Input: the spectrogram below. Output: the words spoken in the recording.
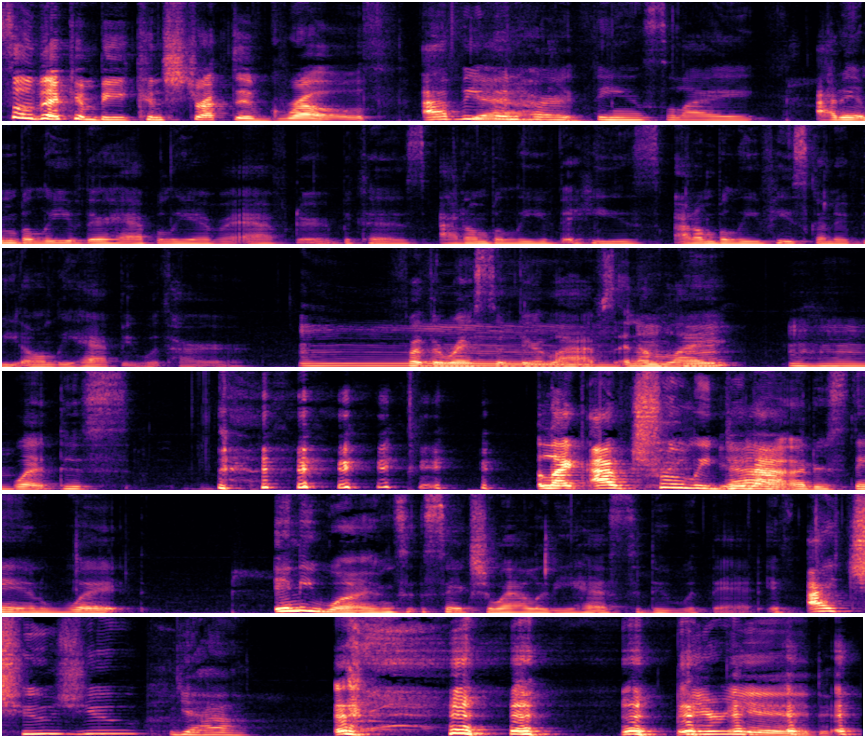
so there can be constructive growth." I've even yeah. heard things like I didn't believe they're happily ever after because I don't believe that he's I don't believe he's going to be only happy with her mm-hmm. for the rest of their lives. And I'm mm-hmm. like, mm-hmm. what this like I truly do yeah. not understand what anyone's sexuality has to do with that. If I choose you, yeah. Period.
